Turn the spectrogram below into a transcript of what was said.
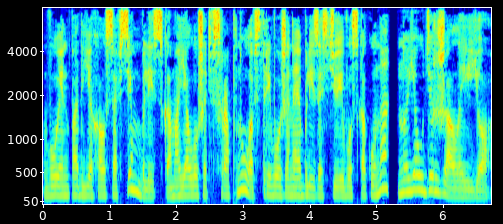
Воин подъехал совсем близко, моя лошадь всхрапнула, встревоженная близостью его скакуна, но я удержала ее.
